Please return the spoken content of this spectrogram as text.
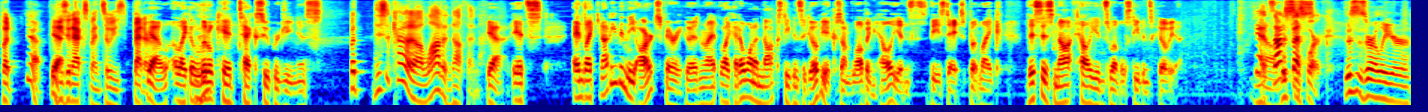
but Yeah. Yeah. he's an X Men, so he's better. Yeah, like a mm-hmm. little kid tech super genius. But this is kind of a lot of nothing. Yeah, it's and like not even the art's very good. And I like I don't want to knock Steven Segovia because I'm loving Hellions these days, but like this is not Hellions level Steven Segovia. Yeah, No, it's not his best is- work. This is earlier,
